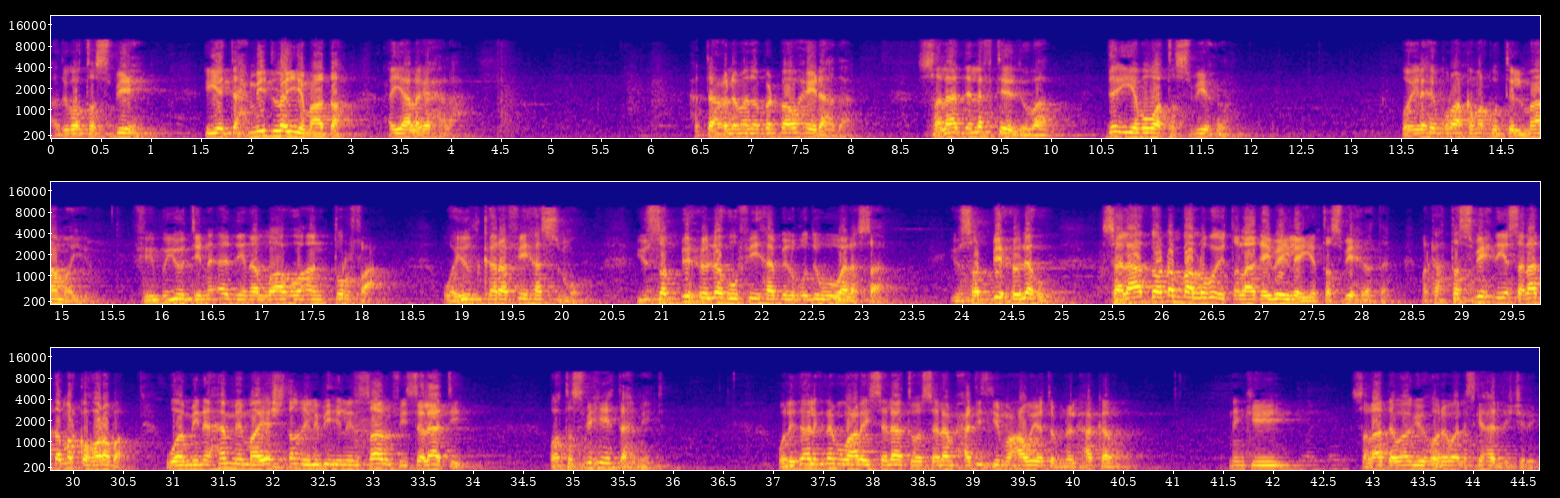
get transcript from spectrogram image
Adigoo tasbiix iyo taxmiid la yimaada ayaa laga helaa. Xataa culamada badh baa waxay idhaahdaan salaada lafteeduba de iyaba waa tasbiixu. Oo ilaahay qur'aanka markuu tilmaamayo fii buyuutin adina allahu an turfac wayudkara fiiha smu yusabixu lahu fiiha bilguduwi walasaar yusabixu lahu salaadoo dhan baa lagu iطlaaqay bay leeyihin tasbiixdatan marka tasbiixda iyo salaada marka horeba waa min ahami maa yashtagil bihi اlinsaanu fi salaatih waa tasbiix iyo tahmiid walidalik nabigu calayhi الsalaatu wasalaam xadiidkii mucaawiyata bn اlxakam ninkii salaada waagii hore waa la iska hadli jiray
